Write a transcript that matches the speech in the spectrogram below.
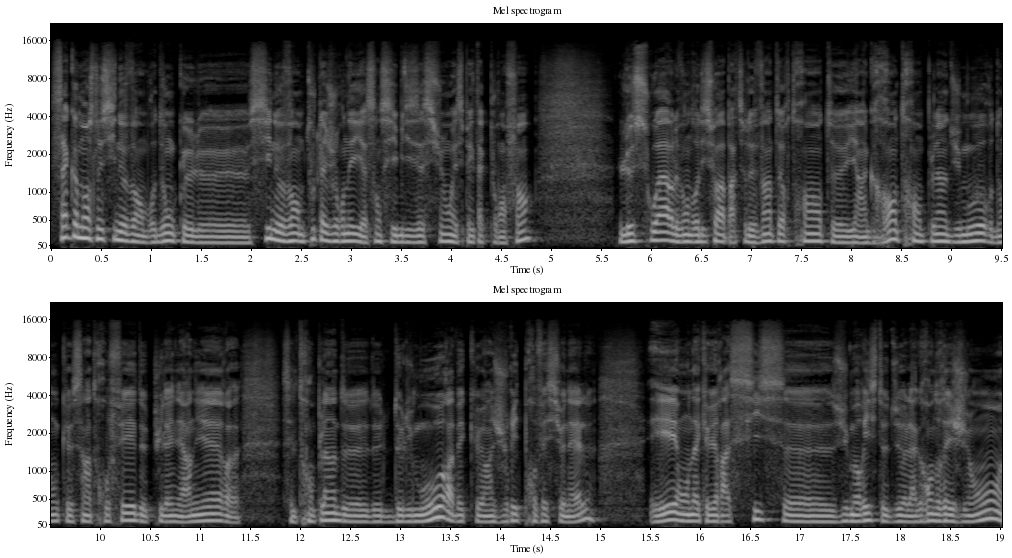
Ça commence le 6 novembre. Donc le 6 novembre, toute la journée, il y a sensibilisation et spectacle pour enfants. Le soir, le vendredi soir, à partir de 20h30, euh, il y a un grand tremplin d'humour. Donc, euh, c'est un trophée depuis l'année dernière. Euh, c'est le tremplin de, de, l'humour avec un jury de professionnels. Et on accueillera six humoristes de la grande région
